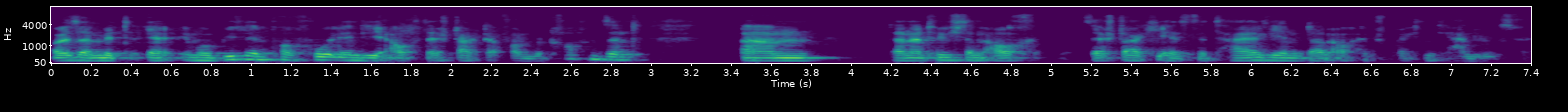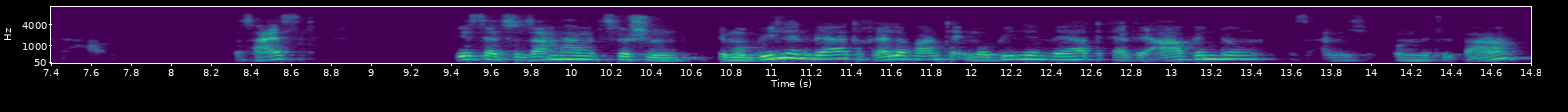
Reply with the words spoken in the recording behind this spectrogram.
Häuser mit äh, Immobilienportfolien, die auch sehr stark davon betroffen sind. Ähm, dann natürlich dann auch sehr stark hier ins Detail gehen und dann auch entsprechend die Handlungsfelder haben. Das heißt, hier ist der Zusammenhang zwischen Immobilienwert, relevanter Immobilienwert, RWA-Bindung ist eigentlich unmittelbar,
